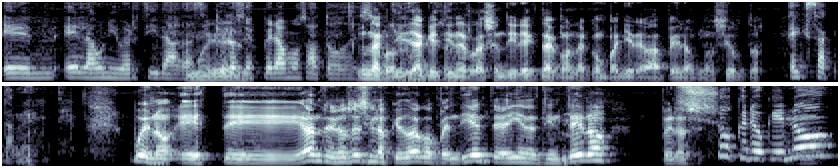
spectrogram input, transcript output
en, en la universidad. Así Muy que bien. los esperamos a todos. Una actividad que tiene relación directa con la compañera Eva Perón, ¿no es cierto? Exactamente. Bueno, este, Andrés, no sé si nos quedó algo pendiente ahí en el tintero, pero Yo creo que no.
